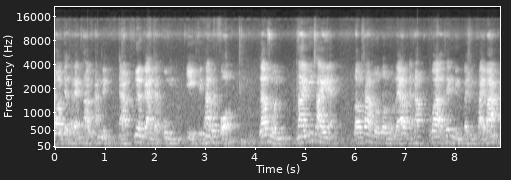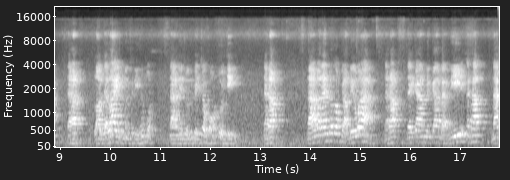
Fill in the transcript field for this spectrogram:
เราจะแถลงข่าวอีกครั้งหนึ่งนะครับเรื่องการจับกลุ่มอีก 15แพลตฟอร์มแล้วส่วนนายวิชัยเนี่ยเราทราบตัวตนหมดแล้วนะครับ ว่าเส้นหนึ่งไปถึงใครบ้างนะครับ เราจะไล่ดำเนินคดีทั้งหมดนะในส่วนที่เป็นเจ้าของตัวจริง นะครับนะเพราะฉะนั้นก็ต้องกล่าวเรียนว่านะครับในการดำเป็นการแบบนี้นะครับนะ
